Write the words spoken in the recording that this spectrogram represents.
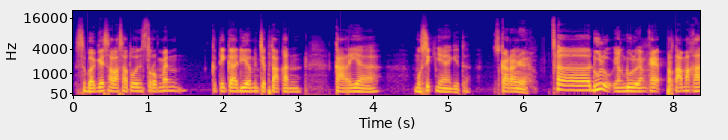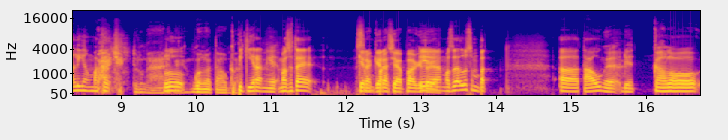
sebagai salah satu instrumen ketika dia menciptakan karya musiknya gitu. sekarang ya Eh dulu yang dulu yang kayak pertama kali yang pakai dulu nggak ada Lu gue nggak tahu gue pikiran ya. Maksudnya Kira-kira siapa gitu iya, ya? maksudnya lu sempet eh, tahu nggak, Dit? Kalau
